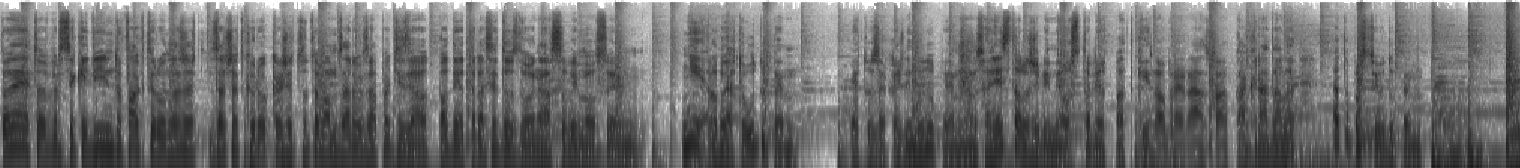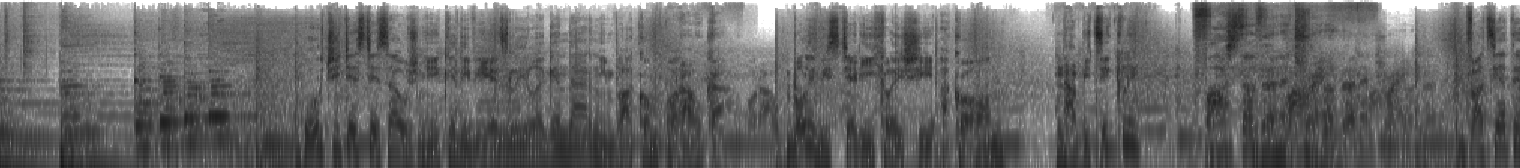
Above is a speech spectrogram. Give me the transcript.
To nie je to, proste keď vidím tú faktúru na zač- začiatku roka, že toto mám za rok zaplatiť za odpady a teraz si to zdvojnásobím, osem. Nie, lebo ja to udupem. Ja to za každým udupem. Nám sa nestalo, že by mi ostali odpadky, dobre, raz, dva, dvakrát, ale ja to proste udupem. Určite ste sa už niekedy viezli legendárnym vlakom Oravka. Boli by ste rýchlejší ako on? Na bicykli? Faster than a train. 24.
